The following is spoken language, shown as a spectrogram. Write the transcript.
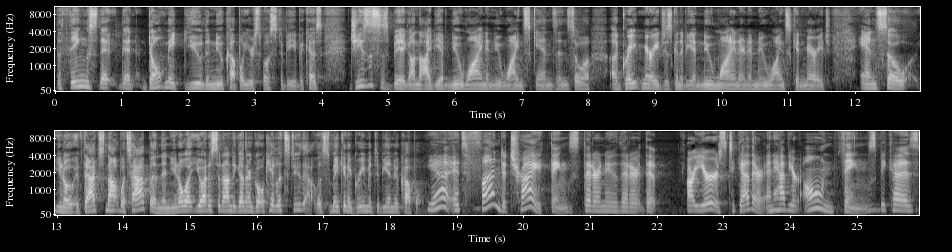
the things that that don't make you the new couple you're supposed to be, because Jesus is big on the idea of new wine and new wineskins, and so a, a great marriage is going to be a new wine and a new wineskin marriage. And so, you know, if that's not what's happened, then you know what? You ought to sit down together and go, okay, let's do that. Let's make an agreement to be a new couple. Yeah, it's fun to try things that are new that are that are yours together and have your own things because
